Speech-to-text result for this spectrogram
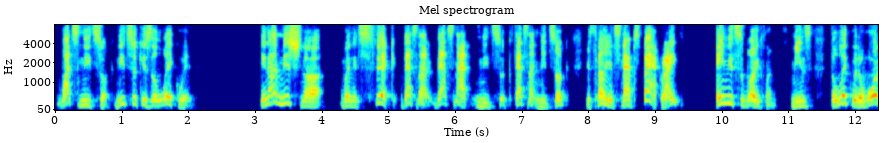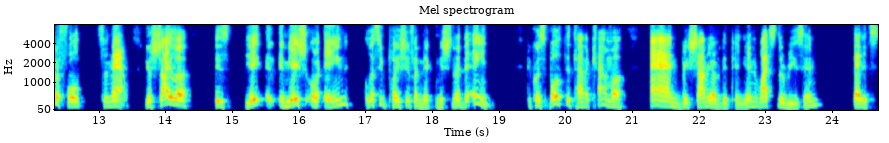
what's nitzuk? Nitzuk is a liquid. In our Mishnah, when it's thick, that's not that's not nitzuk. That's not nitzuk. You're telling it snaps back, right? Ain nitzuk means the liquid, a waterfall. So now your shaila is im yesh or ain. Let's be paishin from Mishnah the ein, because both the Tanakama and Beishami of the opinion. What's the reason that it's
